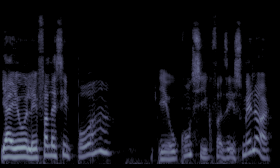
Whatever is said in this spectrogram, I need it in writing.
E aí eu olhei e falei assim, porra, eu consigo fazer isso melhor.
